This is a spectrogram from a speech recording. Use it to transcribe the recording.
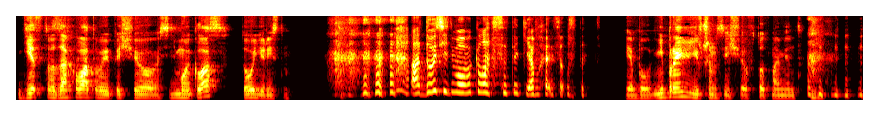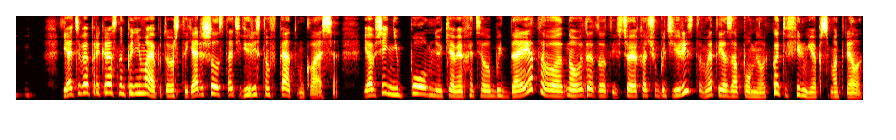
детство захватывает еще седьмой класс, то юристом. А до седьмого класса ты кем хотел стать? Я был не проявившимся еще в тот момент. Я тебя прекрасно понимаю, потому что я решила стать юристом в пятом классе. Я вообще не помню, кем я хотела быть до этого, но вот это вот, все, я хочу быть юристом, это я запомнила. Какой-то фильм я посмотрела.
